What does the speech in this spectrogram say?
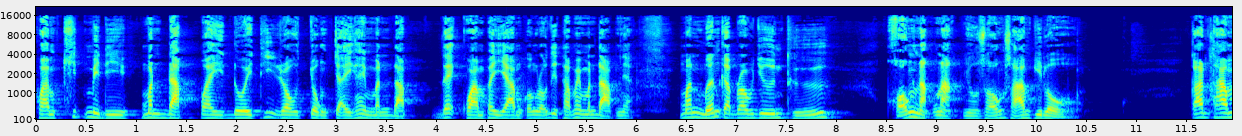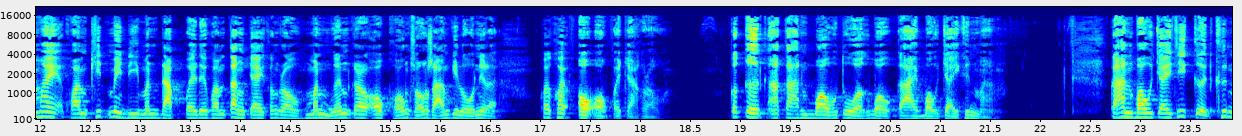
ความคิดไม่ดีมันดับไปโดยที่เราจงใจให้มันดับ และความพยายามของเราที่ทำให้มันดับเนี่ย มันเหมือนกับเรายืนถือของหนักๆอยู่สองสามกิโล การทำให้ความคิดไม่ดีมันดับไปโดยความตั้งใจของเรา มันเหมือนเราเอาของสองสามกิโลนี่แหละ ค่อยๆเอาออกไปจากเรา ก็เกิดอาการเบาตัวเบากายเบาใจขึ้นมา การเบาใจที่เกิดขึ้น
